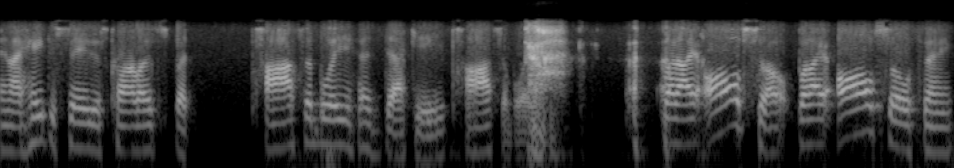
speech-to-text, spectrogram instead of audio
and I hate to say this, Carlos, but possibly Hideki, possibly. but I also, but I also think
